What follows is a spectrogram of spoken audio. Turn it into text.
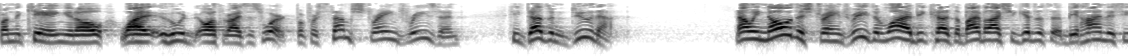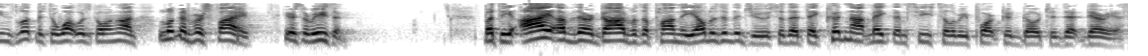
from the king, you know, why, who would authorize this work. But for some strange reason, he doesn't do that. Now we know the strange reason. Why? Because the Bible actually gives us a behind the scenes look as to what was going on. Look at verse 5. Here's the reason. But the eye of their God was upon the elders of the Jews so that they could not make them cease till the report could go to Darius.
